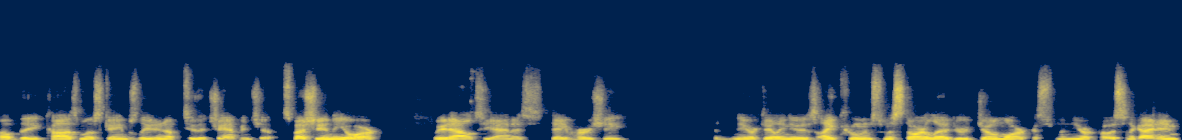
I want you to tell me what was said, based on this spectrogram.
of the Cosmos games leading up to the championship, especially in New York. We had Alex Yannis, Dave Hirshey, the New York Daily News, Ike Kunz from the Star Ledger, Joe Marcus from the New York Post, and a guy named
